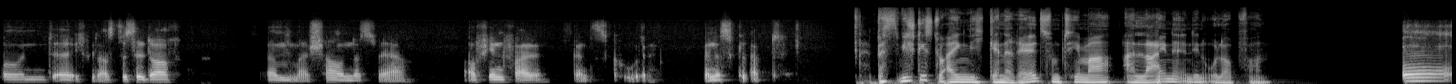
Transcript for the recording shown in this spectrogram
und äh, ich bin aus Düsseldorf. Ähm, mal schauen, das wäre auf jeden Fall ganz cool, wenn es klappt. Wie stehst du eigentlich generell zum Thema alleine in den Urlaub fahren? Äh,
